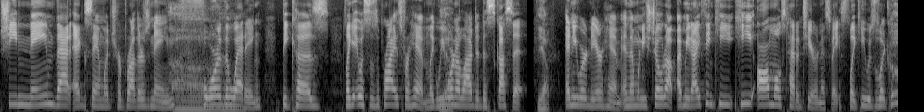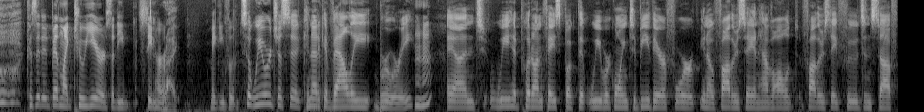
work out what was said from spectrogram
she named that egg sandwich her brother's name for the ah. wedding because like it was a surprise for him. Like we Yeah. weren't allowed to discuss it Yep. Anywhere near him. And then when he showed up, I mean, I think he he almost had a tear in his face. Like he was like, because it had been like two years that he'd seen her Right. making food. So we were just at Connecticut Valley Brewery, and we had put on Facebook that we were going to be there for you know Father's Day and have all Father's Day foods and stuff.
